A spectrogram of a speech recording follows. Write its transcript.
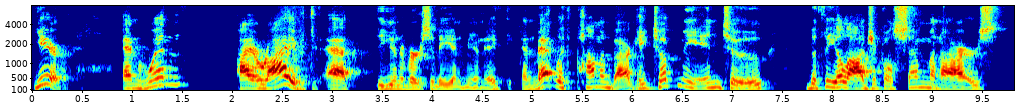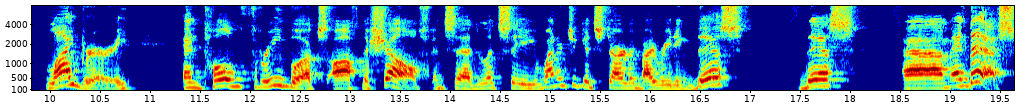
year. And when I arrived at the university in Munich and met with Pannenberg, he took me into the theological seminars library and pulled three books off the shelf and said, Let's see, why don't you get started by reading this, this, um, and this?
